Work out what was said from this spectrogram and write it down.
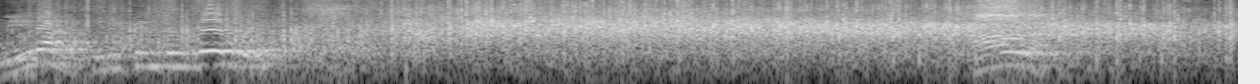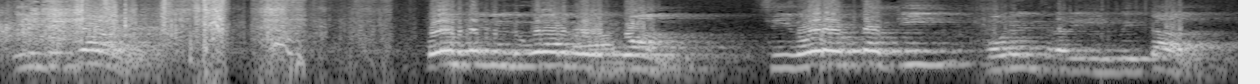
Mira, tienes que entenderlo. Ahora, invitado, ponte en el lugar de Juan. Si Jorge está aquí, Jorge entraría invitado.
